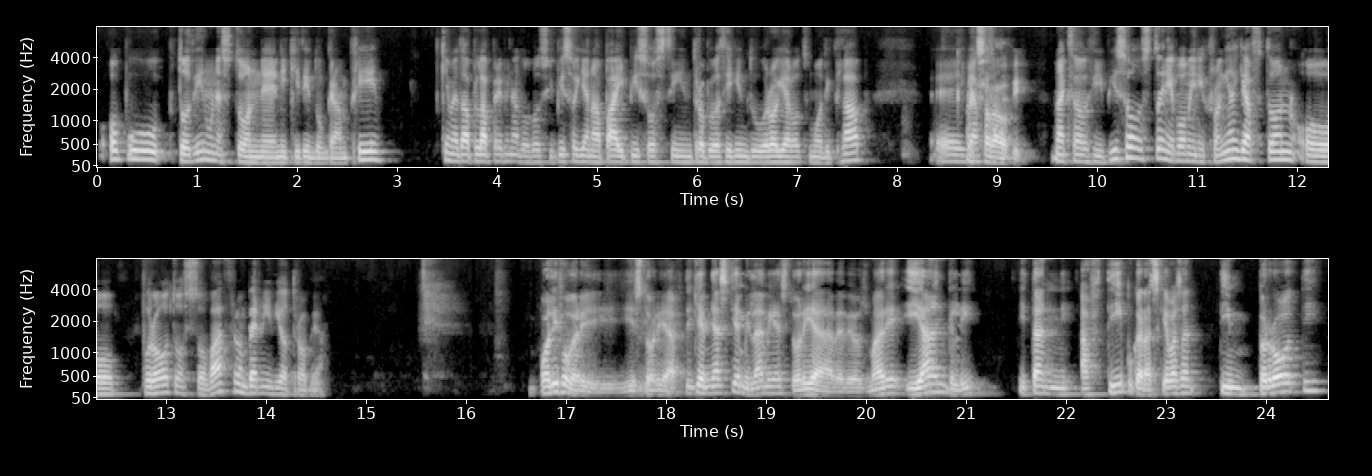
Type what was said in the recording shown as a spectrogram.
όπου το δίνουν στον ε, νικητή του Grand Prix και μετά απλά πρέπει να το δώσει πίσω για να πάει πίσω στην τροπιοθήκη του Royal Automotive Club. Ε, για Να αυτό- ξαναδοθεί. να ξαναδοθεί πίσω στην επόμενη χρονιά. Γι' αυτόν ο πρώτος στο βάθρο παίρνει δύο τρόπια. Πολύ φοβερή η ιστορία αυτή και μιας και μιλάμε για ιστορία βεβαίως, Μάρι. Οι Άγγλοι ήταν αυτοί που κατασκεύασαν την πρώτη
